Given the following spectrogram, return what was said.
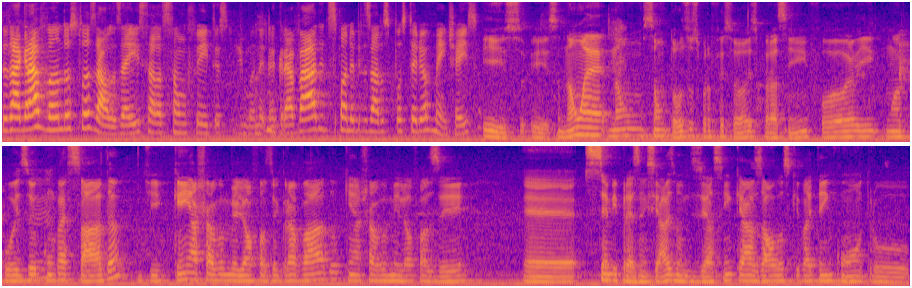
Tu tá gravando as tuas aulas, é isso? Elas são feitas de maneira gravada e disponibilizadas posteriormente, é isso? Isso, isso. Não é, não são todos os professores, por assim, foi uma coisa Uhum. conversada de quem achava melhor fazer gravado, quem achava melhor fazer é, semipresenciais, vamos dizer assim, que é as aulas que vai ter encontro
